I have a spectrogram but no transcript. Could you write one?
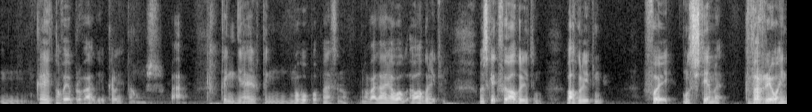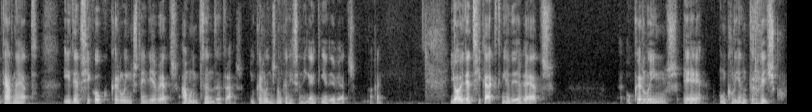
Hum, crédito não veio aprovado. E o Carlinhos, então, pá, tenho dinheiro, tenho uma boa poupança, não, não vai dar é ao, ao algoritmo. Mas o que é que foi o algoritmo? O algoritmo foi um sistema que varreu a internet e identificou que o Carlinhos tem diabetes há muitos anos atrás. E o Carlinhos nunca disse a ninguém que tinha diabetes. Okay? E ao identificar que tinha diabetes, o Carlinhos é um cliente de risco,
